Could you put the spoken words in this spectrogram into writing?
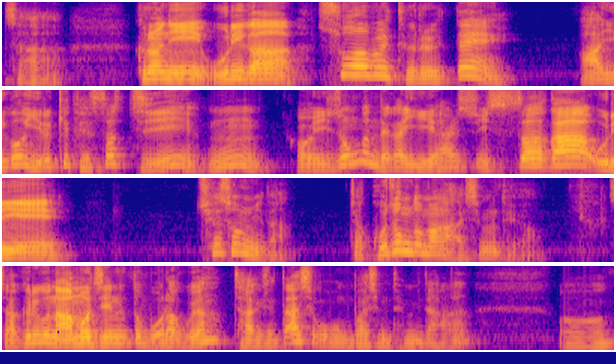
자, 그러니 우리가 수업을 들을 때 아, 이거 이렇게 됐었지. 음, 어, 이 정도는 내가 이해할 수 있어가 우리의 최소입니다. 자, 그 정도만 아시면 돼요. 자, 그리고 나머지는 또 뭐라고요? 자격증 따시고 공부하시면 됩니다. 어,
